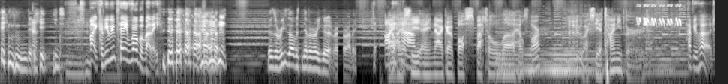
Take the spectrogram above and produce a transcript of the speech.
Indeed. Mike, have you been playing Robo Rally? There's a reason I was never very good at Robo Rally. I I have. see a Naga boss battle uh, health bar. Ooh, I see a tiny bird. Have you heard?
